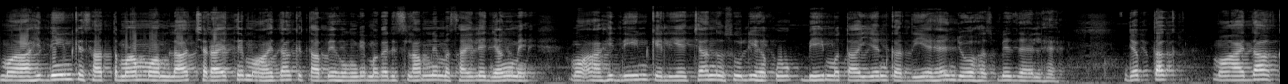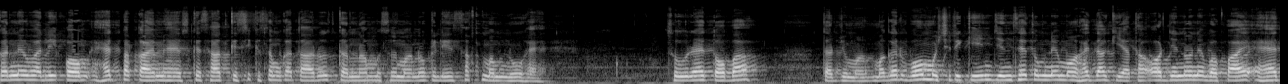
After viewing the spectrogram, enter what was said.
معاہدین کے ساتھ تمام معاملات، شرائط معاہدہ کتابیں ہوں گے، مگر اسلام نے مسائل جنگ میں معاہدین کے لیے چند اصولی حقوق بھی متعین کر دیے ہیں جو حسب ذیل ہیں۔ جب تک معاہدہ کرنے والی قوم عہد پر قائم ہے، اس کے ساتھ کسی قسم کا تعارض کرنا مسلمانوں کے لیے سخت ممنوع ہے۔ سورہ توبہ ترجمہ۔ مگر وہ مشرقین جن سے تم نے معاہدہ کیا تھا اور جنہوں نے وفائے عہد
